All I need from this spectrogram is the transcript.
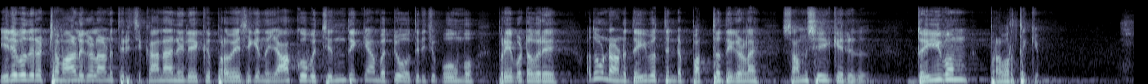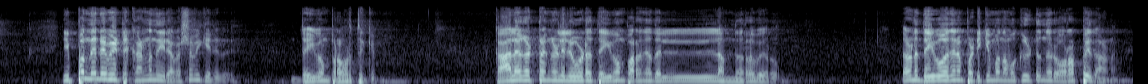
ഇരുപത് ലക്ഷം ആളുകളാണ് തിരിച്ച് കാനാനിലേക്ക് പ്രവേശിക്കുന്ന യാക്കോബ് ചിന്തിക്കാൻ പറ്റുമോ തിരിച്ചു പോകുമ്പോൾ പ്രിയപ്പെട്ടവരെ അതുകൊണ്ടാണ് ദൈവത്തിന്റെ പദ്ധതികളെ സംശയിക്കരുത്. ദൈവം പ്രവർത്തിക്കും. ഇപ്പം നിന്റെ വീട്ടിൽ കണ്ണുനീര വിഷമിക്കരുത്. ദൈവം പ്രവർത്തിക്കും. കാലഘട്ടങ്ങളിലൂടെ ദൈവം പറഞ്ഞതെല്ലാം നിറവേറും. അതാണ് ദൈവവചനം പഠിക്കുമ്പോൾ നമുക്ക് കിട്ടുന്നൊരു ഉറപ്പ് ഇതാണ്.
